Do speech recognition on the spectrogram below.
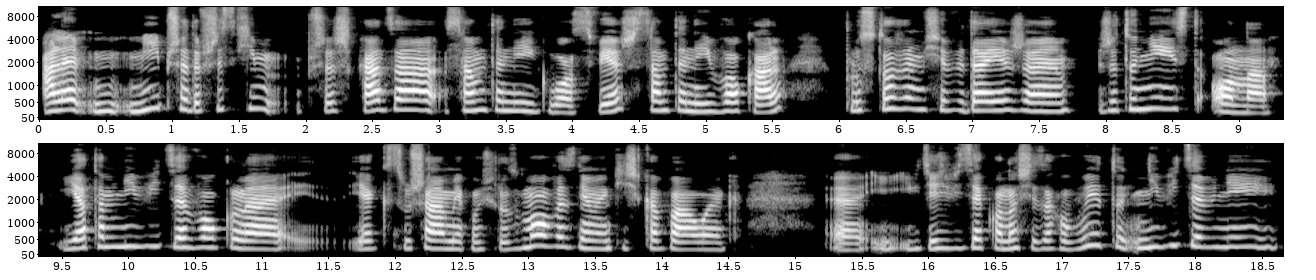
Ale mi przede wszystkim przeszkadza sam ten jej głos, wiesz, sam ten jej wokal, plus to, że mi się wydaje, że, że to nie jest ona. Ja tam nie widzę w ogóle, jak słyszałam jakąś rozmowę z nią, jakiś kawałek, i, i gdzieś widzę, jak ona się zachowuje, to nie widzę w niej,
